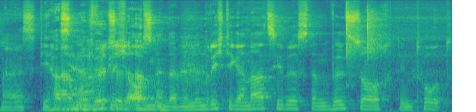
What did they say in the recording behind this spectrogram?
Nice. Die hassen ja wirklich du- Ausländer. Wenn du ein richtiger Nazi bist, dann willst du auch den Tod.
